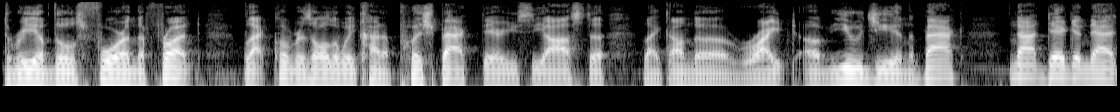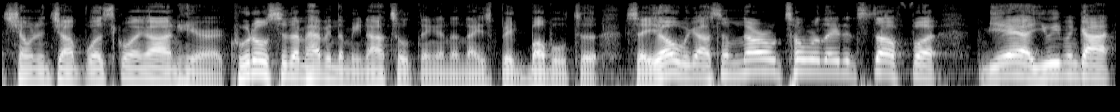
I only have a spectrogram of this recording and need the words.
3 of those 4 in the front, Black Clover is all the way kind of pushed back there. You see Asta like on the right of Yuji in the back not digging that Shonen Jump. What's going on here? Kudos to them having the Minato thing in a nice big bubble to say, yo, we got some Naruto related stuff. But yeah, you even got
